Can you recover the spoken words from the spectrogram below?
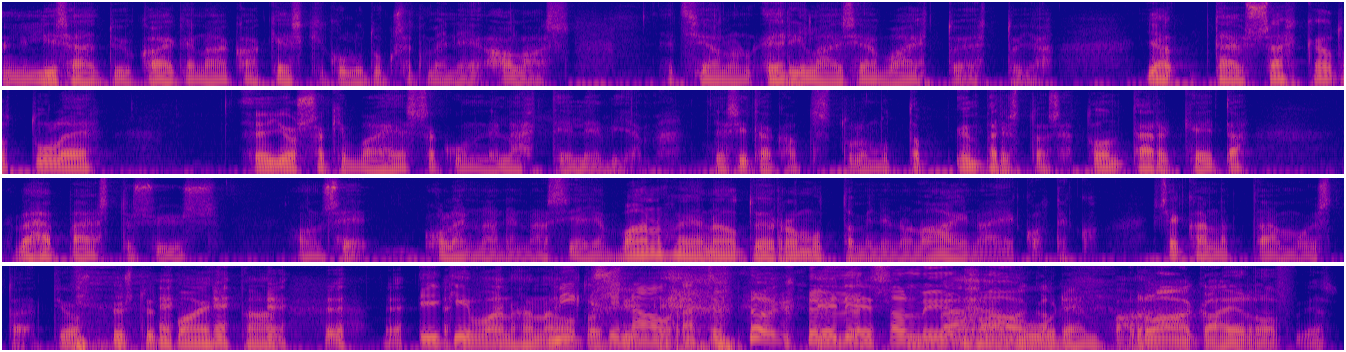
niin lisääntyy kaiken aikaa, keskikulutukset menee alas. Et siellä on erilaisia vaihtoehtoja. Ja täyssähköautot tulee – jossakin vaiheessa, kun ne lähtee leviämään. Ja sitä kautta se tulee, mutta ympäristöasiat on tärkeitä, vähäpäästöisyys on se olennainen asia. Ja vanhojen autojen romuttaminen on aina ekoteko. Se kannattaa muistaa, että jos pystyt vaihtamaan ikivanhan autosi edes niin vähän raaka, uudempaan. Raaka herrasmies.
